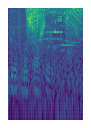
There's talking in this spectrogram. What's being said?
can get it from my stash later.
